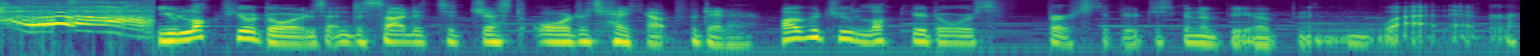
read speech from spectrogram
Ah! You locked your doors and decided to just order takeout for dinner. Why would you lock your doors first if you're just going to be opening? Whatever.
